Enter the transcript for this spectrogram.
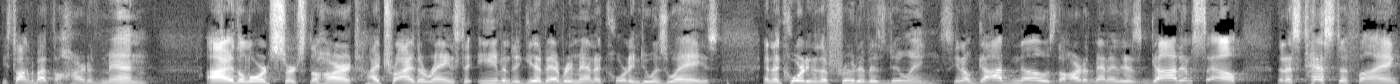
He's talking about the heart of men. I, the Lord, search the heart. I try the reins to even to give every man according to his ways and according to the fruit of his doings. You know, God knows the heart of men, and it is God Himself that is testifying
